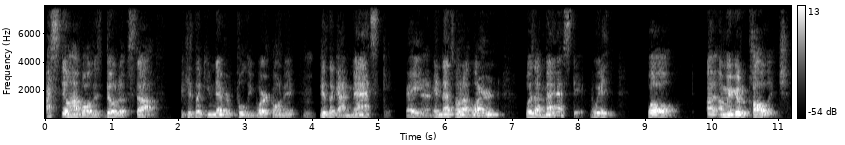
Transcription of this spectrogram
I still have all this built up stuff. because like you never fully work on it Mhm. because like I mask it, right? Yeah. And that's what I learned was I masked it with, well, I, I'm gonna go to college,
